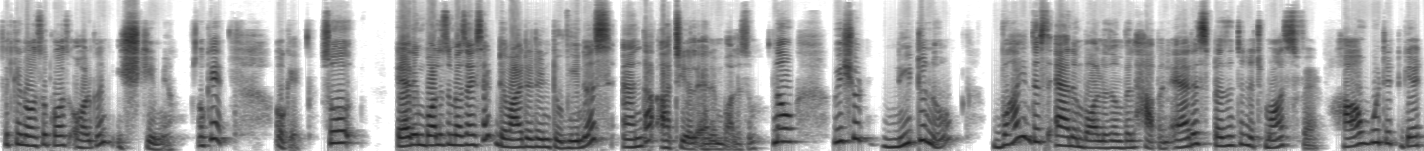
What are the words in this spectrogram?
So it can also cause organ ischemia okay? Okay so air embolism as i said divided into venous and the arterial air embolism. Now we should need to know why this air embolism will happen. Air is present in atmosphere. How would it get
